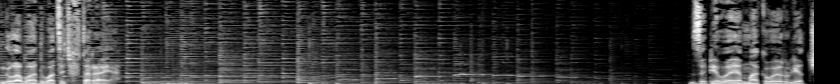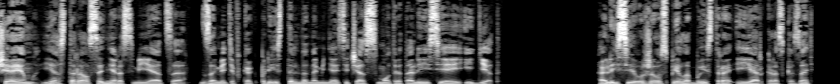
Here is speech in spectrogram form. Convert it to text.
Глава 22 Запивая маковый рулет чаем, я старался не рассмеяться, заметив, как пристально на меня сейчас смотрят Алисия и дед. Алисия уже успела быстро и ярко рассказать,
